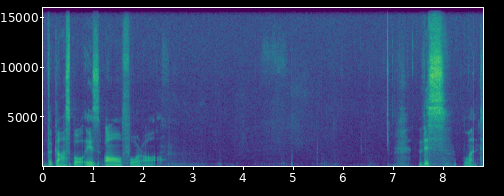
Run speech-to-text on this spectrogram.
The gospel is all for all. This Lent,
